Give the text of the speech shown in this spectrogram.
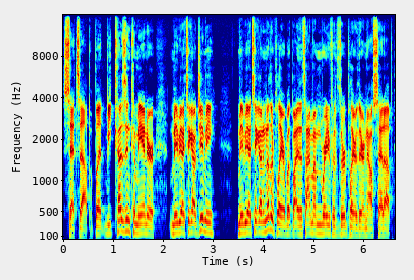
sets up but because in commander maybe i take out jimmy maybe i take out another player but by the time i'm ready for the third player they're now set up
